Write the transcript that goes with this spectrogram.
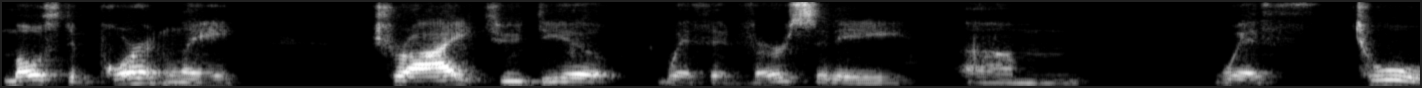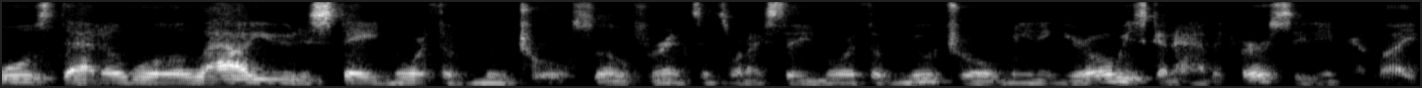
most importantly try to deal with adversity um, with tools that will allow you to stay north of neutral. So for instance when i say north of neutral meaning you're always going to have adversity in your life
